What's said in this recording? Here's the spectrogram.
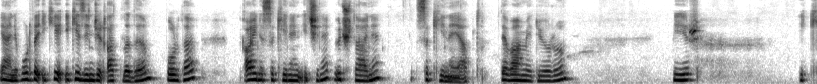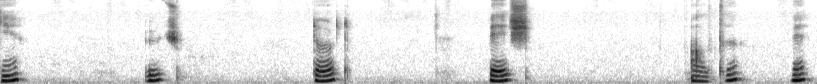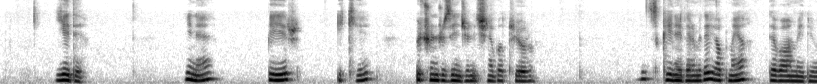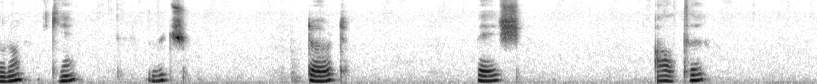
yani burada iki, iki zincir atladım. Burada aynı sık iğnenin içine 3 tane sık iğne yaptım. Devam ediyorum. 1 2 3 4 5 6 ve 7 yine 1 2 3. zincirin içine batıyorum sık iğnelerimi de yapmaya devam ediyorum. 2 3 4 5 6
